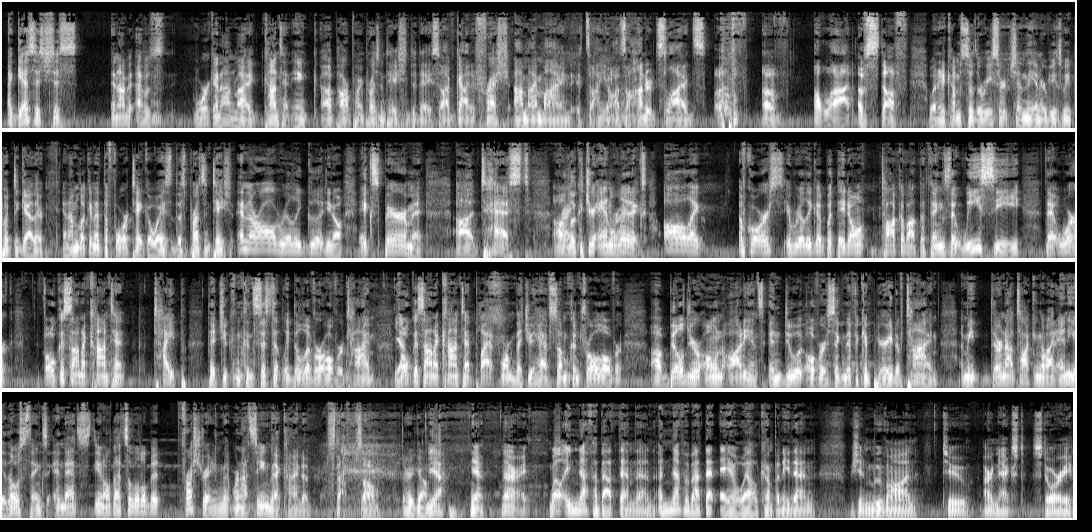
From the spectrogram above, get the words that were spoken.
I guess it's just, and I, I was working on my Content Inc. Uh, PowerPoint presentation today, so I've got it fresh on my mind. It's a, you know it's a hundred slides of of a lot of stuff when it comes to the research and the interviews we put together. And I'm looking at the four takeaways of this presentation, and they're all really good. You know, experiment, uh, test, uh, Right. look at your analytics, all like of course, you're really good, but they don't talk about the things that we see that work. Focus on a content type that you can consistently deliver over time. Yep. Focus on a content platform that you have some control over. Uh, build your own audience and do it over a significant period of time. I mean, they're not talking about any of those things, and that's you know that's a little bit frustrating that we're not seeing that kind of stuff. So there you go. Yeah, yeah. All right. Well, enough about them then. Enough about that AOL company then. We should move on to our next story.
